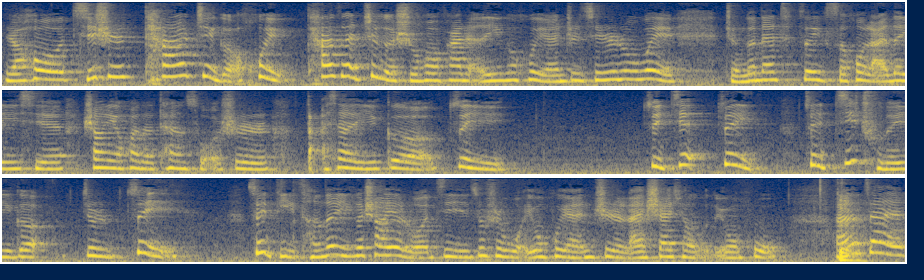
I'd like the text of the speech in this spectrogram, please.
然后其实它这个会，它在这个时候发展的一个会员制，其实是为整个 Netflix 后来的一些商业化的探索是打下一个最最坚最最基础的一个，就是最最底层的一个商业逻辑，就是我用会员制来筛选我的用户。而在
